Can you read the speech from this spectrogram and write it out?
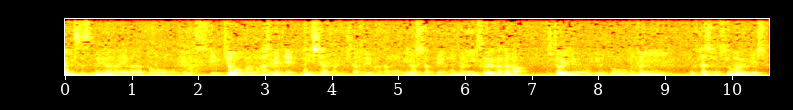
あ、前に進めるような映画だと思ってますし今日あの初めてミニシアターに来たという方もいらっしゃって本当にそういう方が一人でもいると本当に僕たちもすごい嬉し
